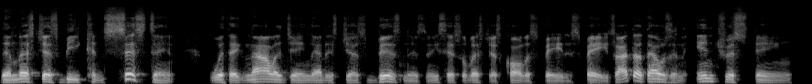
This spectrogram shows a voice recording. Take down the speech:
then let's just be consistent with acknowledging that it's just business. And he says, so let's just call a spade a spade. So I thought that was an interesting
